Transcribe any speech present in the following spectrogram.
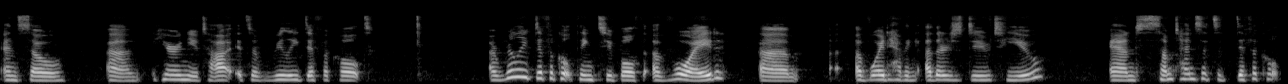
And so um, here in Utah, it's a really difficult, a really difficult thing to both avoid, um, avoid having others do to you, and sometimes it's a difficult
